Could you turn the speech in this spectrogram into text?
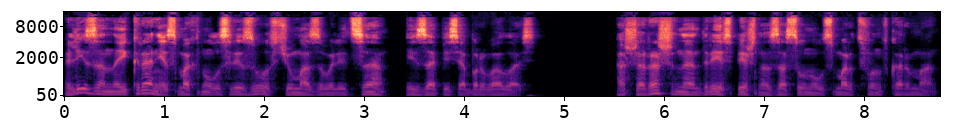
Лиза на экране смахнула слезу с чумазого лица, и запись оборвалась. Ошарашенный Андрей спешно засунул смартфон в карман.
